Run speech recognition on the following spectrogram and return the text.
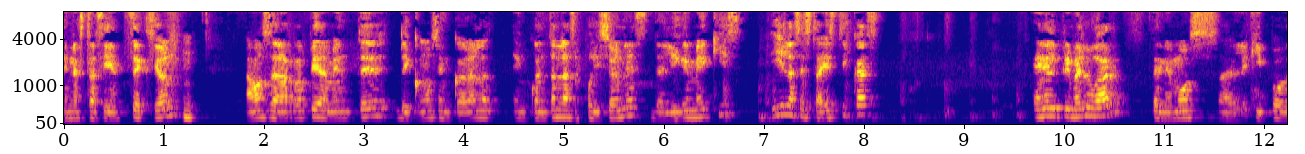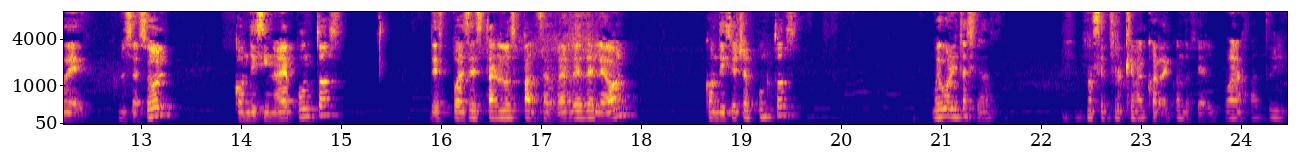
En nuestra siguiente sección vamos a hablar rápidamente de cómo se encuentran, la- encuentran las posiciones de Liga MX y las estadísticas. En el primer lugar tenemos al equipo de Cruz Azul con 19 puntos. Después están los Panzas Verdes de León con 18 puntos. Muy bonita ciudad. No sé por qué me acordé cuando fui al Guanajuato. Y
